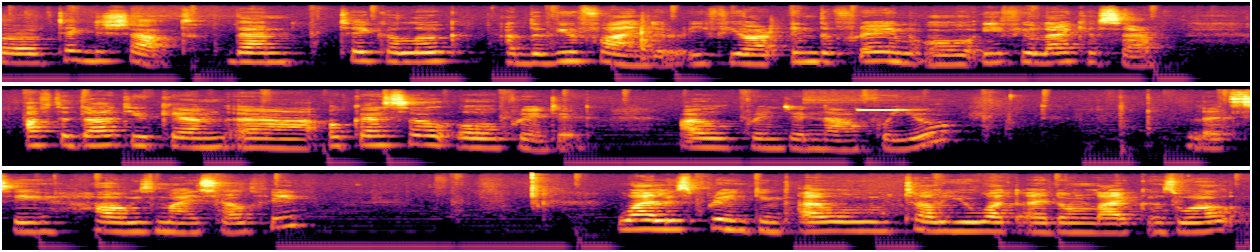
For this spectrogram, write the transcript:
So take the shot, then take a look at the viewfinder if you are in the frame or if you like yourself. After that you can uh, or cancel or print it. I will print it now for you. Let's see how is my selfie. While it's printing I will tell you what I don't like as well.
